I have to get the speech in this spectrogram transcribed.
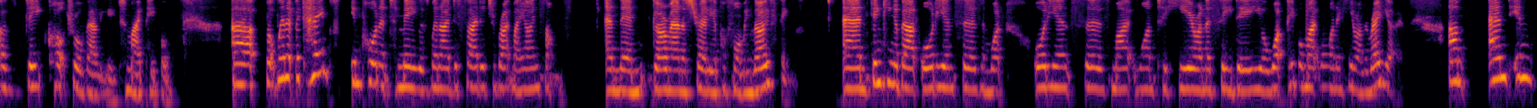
of deep cultural value to my people. Uh, but when it became important to me was when I decided to write my own songs and then go around Australia performing those things and thinking about audiences and what audiences might want to hear on a CD or what people might want to hear on the radio. Um, and in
